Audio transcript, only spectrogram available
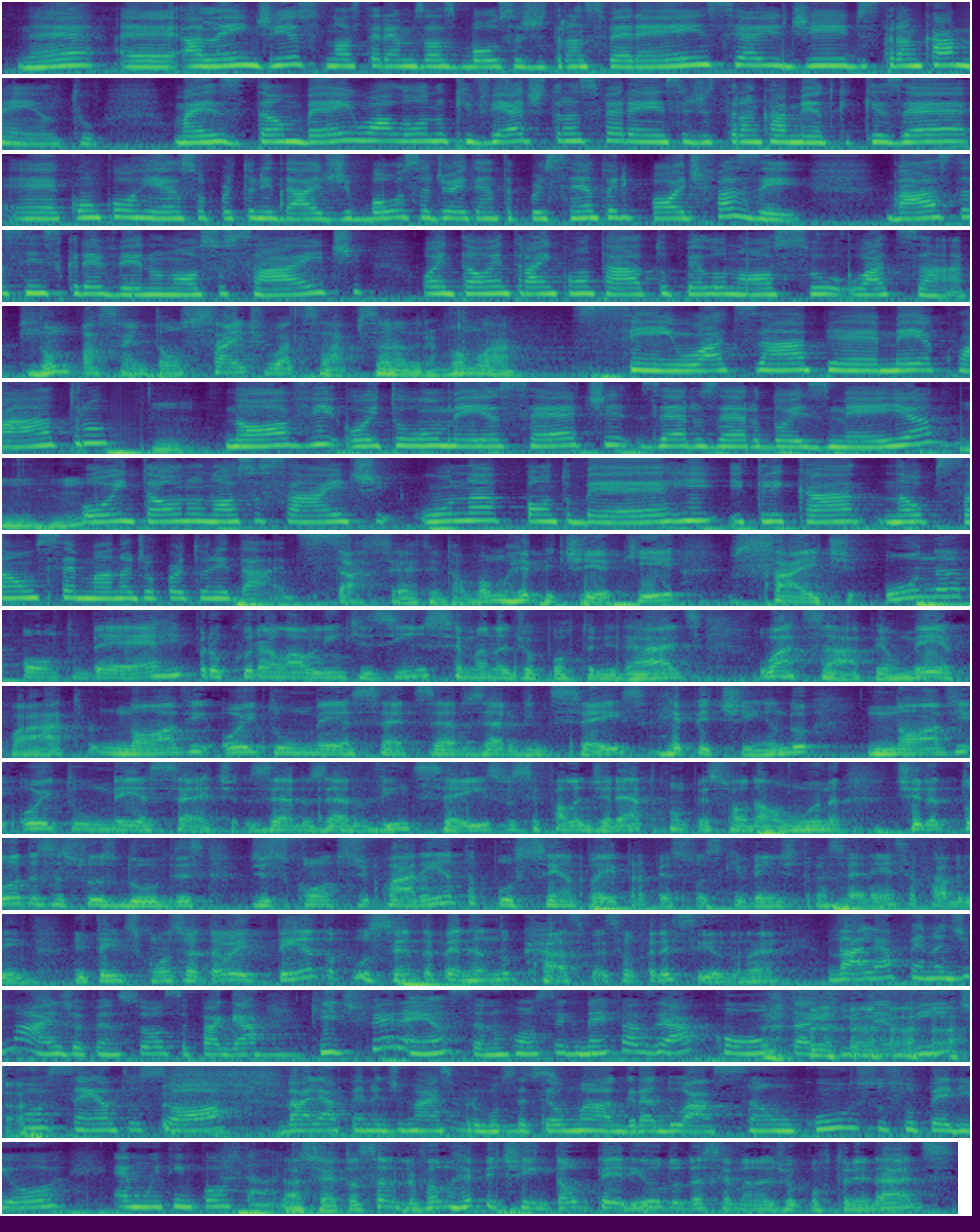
Né? É, além disso, nós teremos as bolsas de transferência e de destrancamento. Mas também o aluno que vier de transferência e de destrancamento, que quiser é, concorrer a essa oportunidade de bolsa de 80%, ele pode fazer. Basta se inscrever no nosso site ou então entrar em contato pelo nosso WhatsApp. Vamos passar então o site WhatsApp, Sandra. Vamos lá. Sim, o WhatsApp é 64 hum. 98167 0026 uhum. ou então no nosso site una.br e clicar na opção Semana de Oportunidades. Tá certo, então vamos repetir aqui o site una.br, procura lá o linkzinho Semana de Oportunidades. O WhatsApp é o 64 98167 0026, repetindo 98167 0026. Você fala direto com o pessoal da UNA, tira todas as suas dúvidas, descontos de 40% aí para pessoas que vêm de transferência, Fabrinho, e tem descontos de até 80% dependendo do caso que vai ser oferecido, né? Vale a pena demais. Já pensou você pagar? Que diferença? Não consigo nem fazer a conta aqui, né? 20% só. Vale a pena demais para você ter uma graduação, um curso superior. É muito importante. Tá certo. Sandra, vamos repetir então o período da semana de oportunidades?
